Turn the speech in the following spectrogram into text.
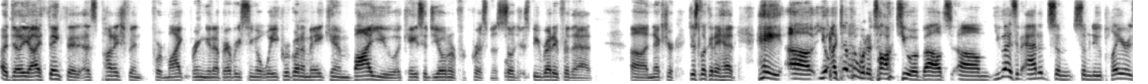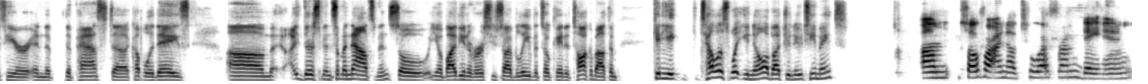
Adelia, I think that as punishment for Mike bringing it up every single week, we're going to make him buy you a case of deodorant for Christmas. So just be ready for that uh, next year. Just looking ahead. Hey, uh, you, I definitely want to talk to you about. Um, you guys have added some some new players here in the the past uh, couple of days. Um, I- there's been some announcements, so you know by the university. So I believe it's okay to talk about them. Can you tell us what you know about your new teammates? Um, so far I know two are from Dayton,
